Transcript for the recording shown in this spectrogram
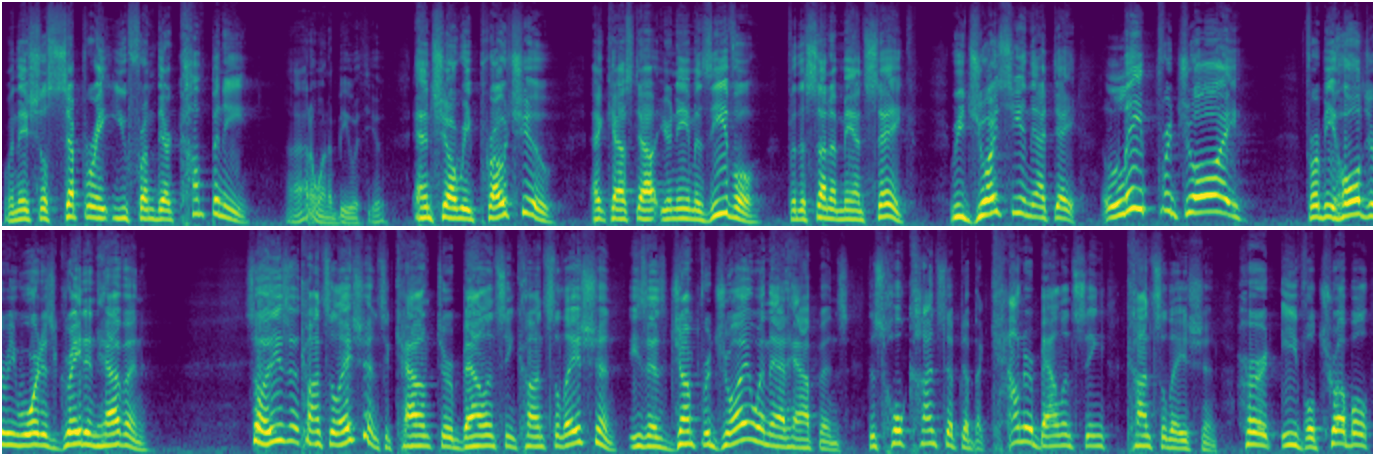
when they shall separate you from their company. I don't want to be with you. And shall reproach you and cast out your name as evil for the Son of Man's sake. Rejoice ye in that day, leap for joy, for behold, your reward is great in heaven." So these are consolations, a counterbalancing consolation. He says, jump for joy when that happens. This whole concept of the counterbalancing consolation hurt, evil, trouble,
